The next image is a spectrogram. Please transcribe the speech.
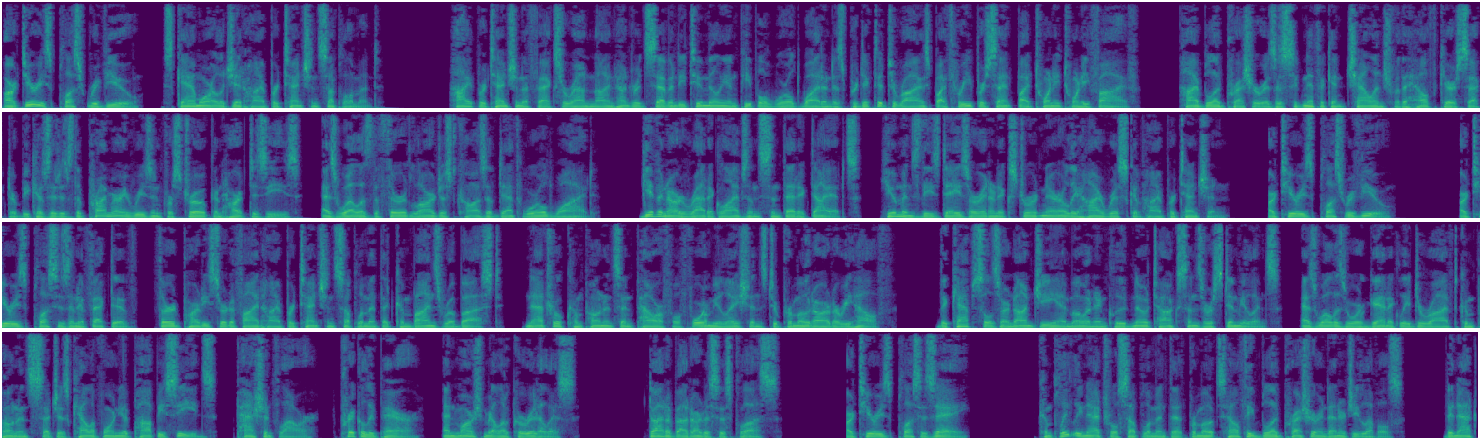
Arteries Plus Review, Scam or Legit Hypertension Supplement Hypertension affects around 972 million people worldwide and is predicted to rise by 3% by 2025. High blood pressure is a significant challenge for the healthcare sector because it is the primary reason for stroke and heart disease, as well as the third largest cause of death worldwide. Given our erratic lives and synthetic diets, humans these days are at an extraordinarily high risk of hypertension. Arteries Plus Review Arteries Plus is an effective, third-party certified hypertension supplement that combines robust, natural components and powerful formulations to promote artery health. The capsules are non-GMO and include no toxins or stimulants, as well as organically derived components such as California poppy seeds, passion flower, prickly pear, and marshmallow corydalis. About Arteries Plus Arteries Plus is a completely natural supplement that promotes healthy blood pressure and energy levels. The natural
